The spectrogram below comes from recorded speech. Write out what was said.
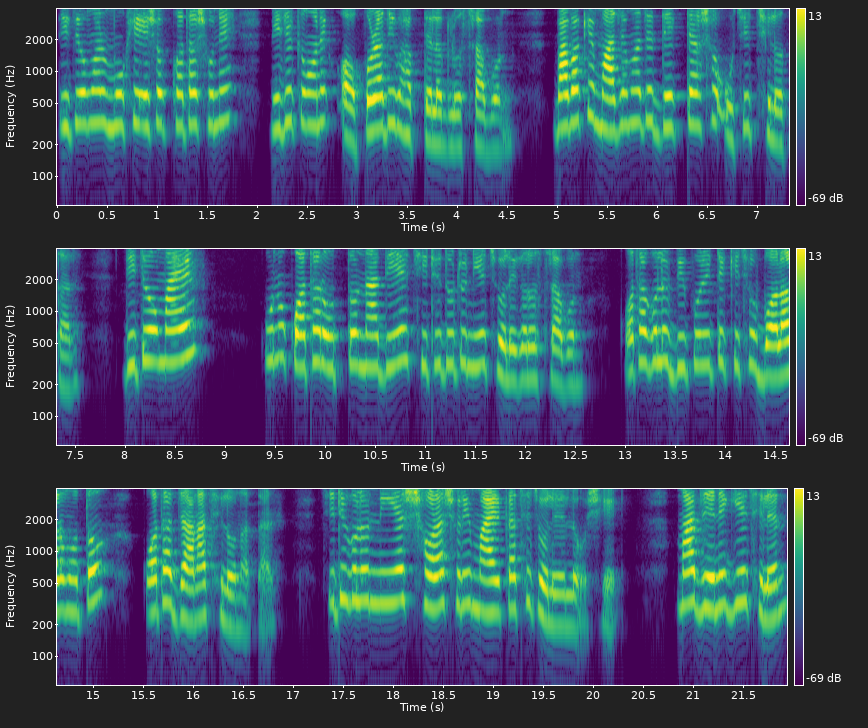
দ্বিতীয়মার মুখে এসব কথা শুনে নিজেকে অনেক অপরাধী ভাবতে লাগল শ্রাবণ। বাবাকে মাঝে মাঝে দেখতে আসা উচিত ছিল তার। দ্বিতীয় মায়ের কোনো কথার উত্তর না দিয়ে চিঠি দুটো নিয়ে চলে গেল শ্রাবণ। কথাগুলোর বিপরীতে কিছু বলার মতো কথা জানা ছিল না তার। চিঠিগুলো নিয়ে সরাসরি মায়ের কাছে চলে এলো সে। মা জেনে গিয়েছিলেন,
